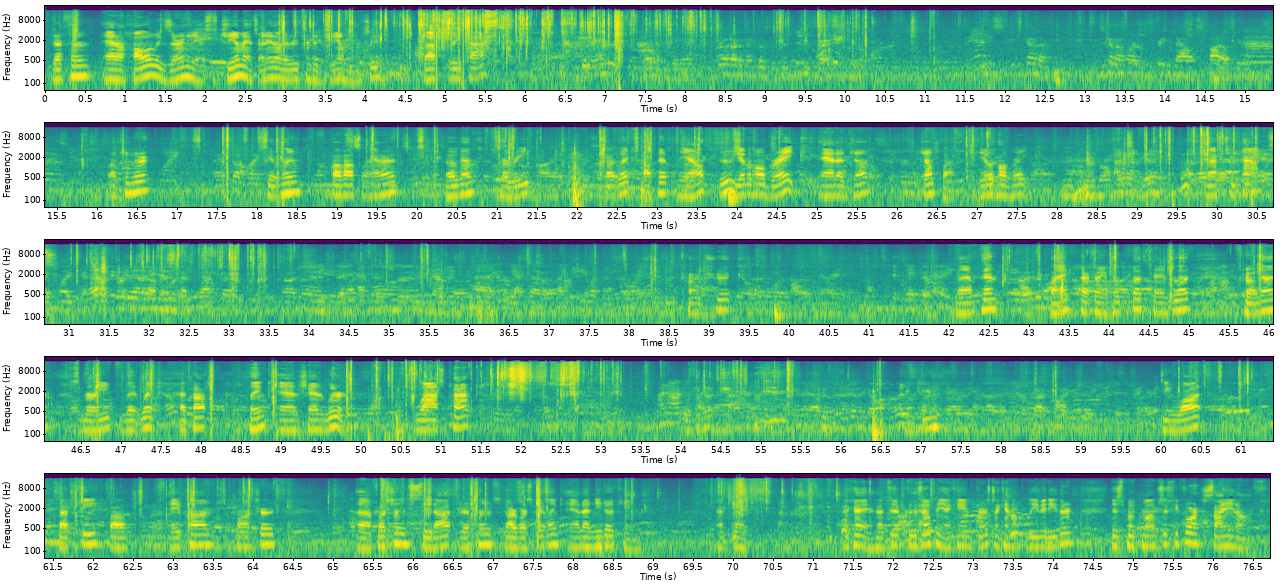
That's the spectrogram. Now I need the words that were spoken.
Drifloon, and a Hollow Xerneas. Geomancer. I didn't know they reprinted Geomancy. Last three packs. Legendary, Skiploom, Clawfossil Anorith, Hogan, Marie, Cartlick, Hoppip, Meowth. Ooh, Hall Break, and a jump, jump left. Hall Break. Mm-hmm. Last two packs. Card trick. Lampent, Blank, Pepperoni Pokepuff, Tangela, Krogan, Marie, Litwick, Headpop, Link, and Chandelure. Last pack. Dewott, Buffy, Ball, Aipom, Launcher, uh, Fletchling, Seedot, Drifloon, Gardevoir Spirit Link, and Anita Nidoking. That's nice. Okay, that's it for this opening. I came first. I cannot believe it either. This is Pokemon 64 signing off.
